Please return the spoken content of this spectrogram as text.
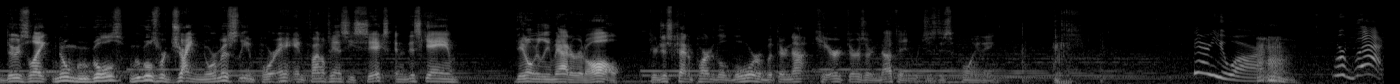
there's like no Moogles. Moogles were ginormously important in Final Fantasy VI, and in this game, they don't really matter at all. They're just kind of part of the lore, but they're not characters or nothing, which is disappointing. There you are. We're back,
